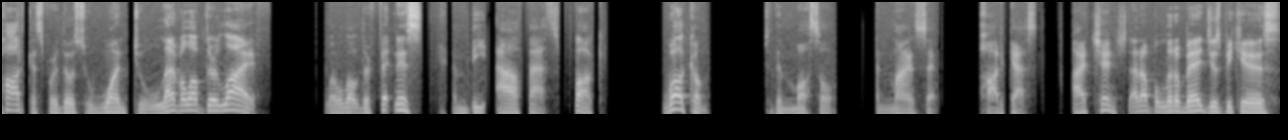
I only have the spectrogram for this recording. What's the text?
podcast for those who want to level up their life, level up their fitness, and be alpha as fuck. Welcome to the Muscle and Mindset Podcast. I changed that up a little bit just because,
